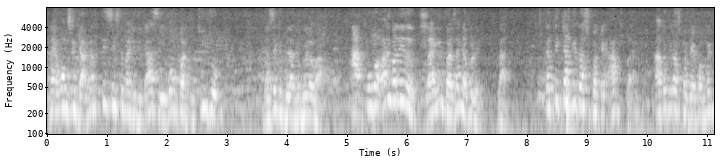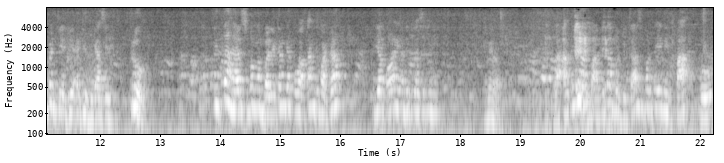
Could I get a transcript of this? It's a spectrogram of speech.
Nek wong sing gak ngerti sistem edifikasi, wong bar dijunjung, bahasa gembira-gembira pak. Aku kok kan seperti itu. Lah ini bahasa nggak boleh. Nah, ketika kita sebagai abang atau kita sebagai pemimpin di di edifikasi grup, kita harus mengembalikan kekuatan kepada yang orang yang edifikasi ini. Ini loh. Nah, artinya apa? Kita berbicara seperti ini, Pak, Bu.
